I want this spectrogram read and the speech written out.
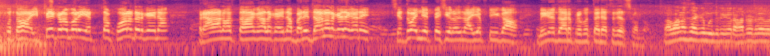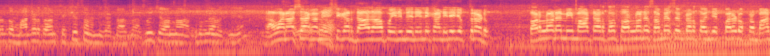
ఇప్పుడు ఇప్పే క్రమంలో ఎంత పోరాటానికైనా ప్రాణ త్యాగాలకైనా బలిదానాలకైనా కానీ సిద్ధమని చెప్పేసి ఈ రోజున ఐఎఫ్టీగా మీడియా ద్వారా ప్రభుత్వాన్ని హెచ్చరి చేసుకున్నాం. రవాణా శాఖ మంత్రి గారు ఆటో డ్రైవర్లతో మాట్లాడతామని చర్చిస్తాను. మీకు అట్లా అటు అటు నుంచి ఏమన్నా పిలుపులేని వచ్చినాయా? రవాణా శాఖ మినిస్టర్ గారు దాదాపు ఎనిమిది నెలల కాండి ఇదే చెప్తున్నాడు. త్వరలోనే మేము మాట్లాడతాం త్వరలోనే సమావేశం పెడతాం అని చెప్పాడు ఒక్క మాట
